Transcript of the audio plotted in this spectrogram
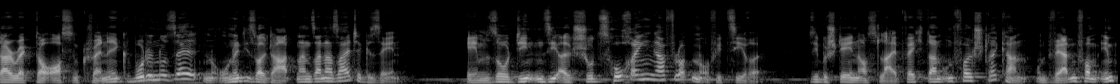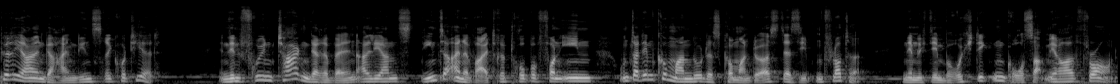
Director Orson Krennic wurde nur selten ohne die Soldaten an seiner Seite gesehen. Ebenso dienten sie als Schutz hochrangiger Flottenoffiziere. Sie bestehen aus Leibwächtern und Vollstreckern und werden vom imperialen Geheimdienst rekrutiert. In den frühen Tagen der Rebellenallianz diente eine weitere Truppe von ihnen unter dem Kommando des Kommandeurs der 7. Flotte, nämlich dem berüchtigten Großadmiral Thrawn.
